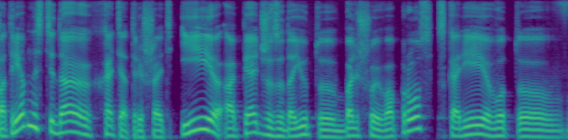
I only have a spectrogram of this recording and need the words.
потребности, да, хотят решать. И опять же задают большой вопрос, скорее вот э, в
